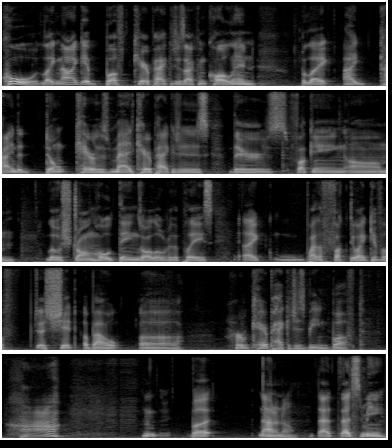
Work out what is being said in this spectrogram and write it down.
cool. Like now I get buffed care packages I can call in, but like I kind of don't care. There's mad care packages. There's fucking um little stronghold things all over the place. Like why the fuck do I give a, a shit about uh her care packages being buffed? Huh? Mm, but I don't know. That that's me.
